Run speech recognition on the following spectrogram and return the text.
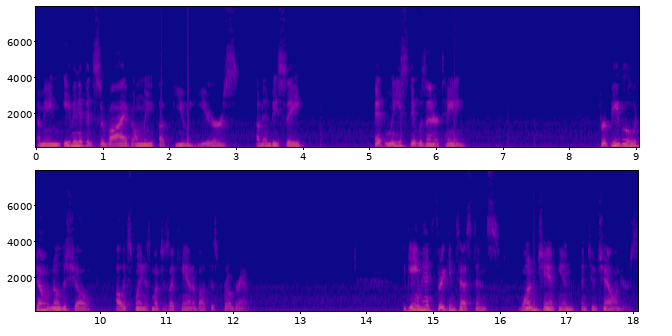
I mean, even if it survived only a few years on NBC, at least it was entertaining. For people who don't know the show, I'll explain as much as I can about this program. The game had three contestants, one champion, and two challengers.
